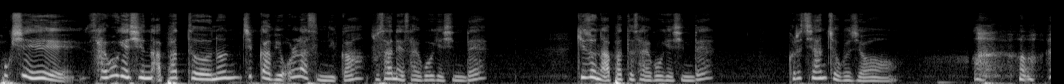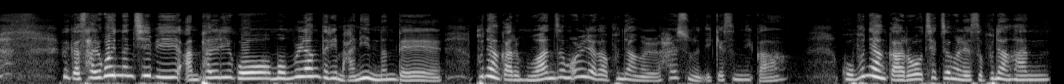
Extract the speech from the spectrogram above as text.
혹시 살고 계신 아파트는 집값이 올랐습니까? 부산에 살고 계신데? 기존 아파트 살고 계신데? 그렇지 않죠, 그죠? 그러니까 살고 있는 집이 안 팔리고 뭐 물량들이 많이 있는데 분양가를 무한정 올려가 분양을 할 수는 있겠습니까? 고분양가로 책정을 해서 분양한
